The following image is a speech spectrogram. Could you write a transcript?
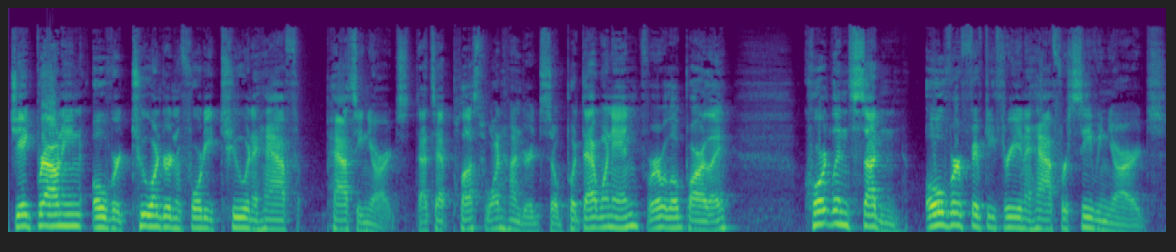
Jake Browning over 242 and a half passing yards. That's at plus 100. So put that one in for a little parlay. Courtland Sutton over 53 and a half receiving yards.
